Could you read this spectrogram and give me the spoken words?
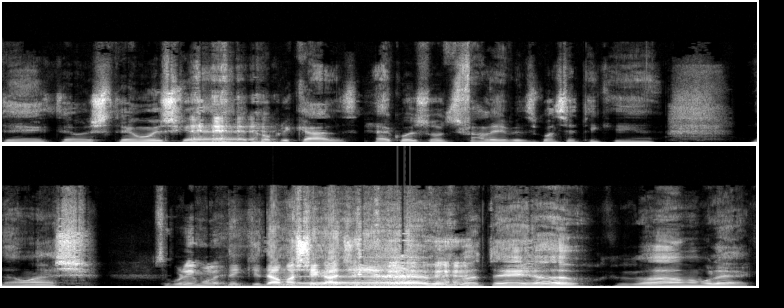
tem, tem, uns, tem uns que é complicado. É coisa que eu te falei, de vez em quando você tem que dar umas. Segura aí, moleque. Tem que dar uma chegadinha, né? É, tem. Calma, moleque.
